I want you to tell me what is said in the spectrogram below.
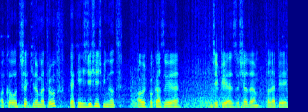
około 3 km, jakieś 10 minut. O, już pokazuje GPS, że 7, to lepiej.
